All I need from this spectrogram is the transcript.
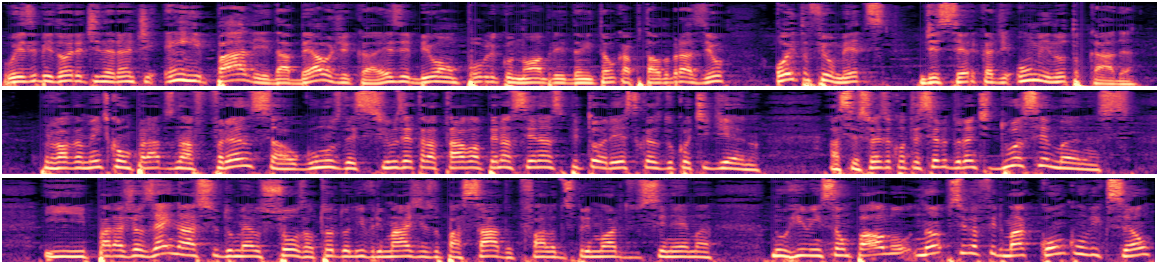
o exibidor itinerante Henri Palli, da Bélgica, exibiu a um público nobre da então capital do Brasil oito filmetes de cerca de um minuto cada. Provavelmente comprados na França, alguns desses filmes retratavam apenas cenas pitorescas do cotidiano. As sessões aconteceram durante duas semanas. E para José Inácio do Melo Souza, autor do livro Imagens do Passado, que fala dos primórdios do cinema no Rio e em São Paulo, não é possível afirmar com convicção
